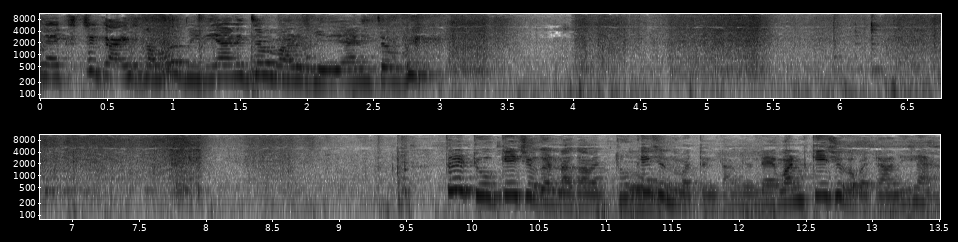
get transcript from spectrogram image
നെക്സ്റ്റ് ഗൈസ് നമ്മൾ ബിരിയാണി ചെമ്പാണ് ബിരിയാണി ചെമ്പ്. ടു കെ ജി ഒക്കെ ഉണ്ടാക്കാൻ പറ്റും ടു കെ ജി ഒന്നും പറ്റുന്നുണ്ടാവില്ല അല്ലേ? വൺ കെ ജി ഒക്കെ പറ്റാതില്ലേ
